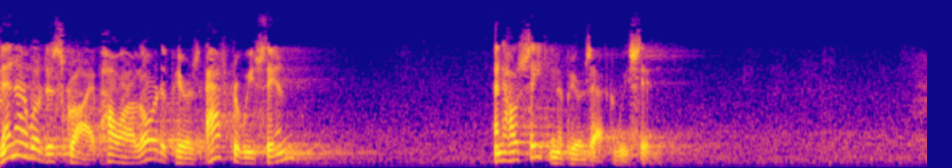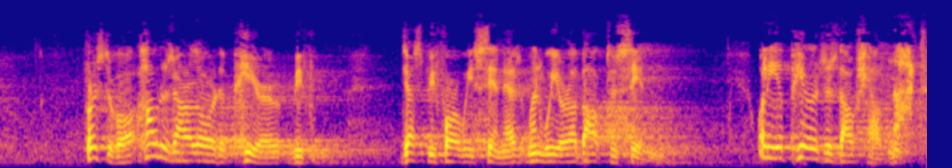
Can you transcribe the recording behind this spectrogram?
Then I will describe how our Lord appears after we sin and how Satan appears after we sin. First of all, how does our Lord appear just before we sin, as when we are about to sin? Well, he appears as thou shalt not.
